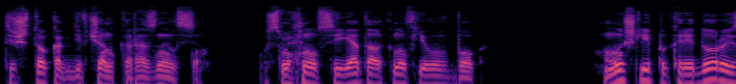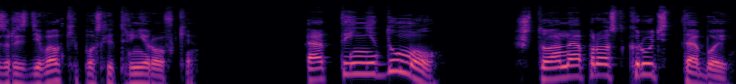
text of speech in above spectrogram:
Ты что, как девчонка, разнылся? Усмехнулся я, толкнув его в бок. Мы шли по коридору из раздевалки после тренировки. А ты не думал, что она просто крутит тобой?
